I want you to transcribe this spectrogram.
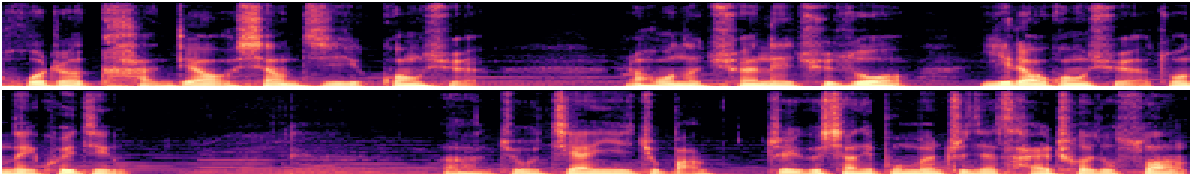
或者砍掉相机光学，然后呢，全力去做医疗光学，做内窥镜。啊，就建议就把这个相机部门直接裁撤就算了。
